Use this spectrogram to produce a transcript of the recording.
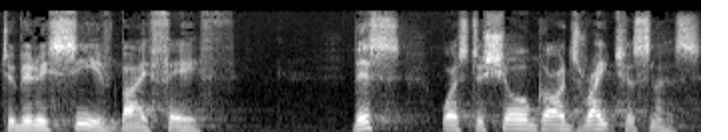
to be received by faith. This was to show God's righteousness,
